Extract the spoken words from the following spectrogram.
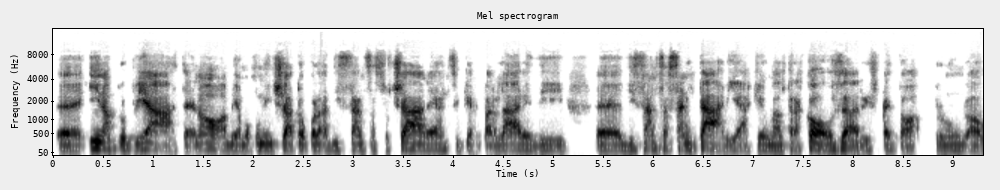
eh, inappropriate. No? Abbiamo cominciato con la distanza sociale anziché parlare di eh, distanza sanitaria, che è un'altra cosa rispetto a, pronun- a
